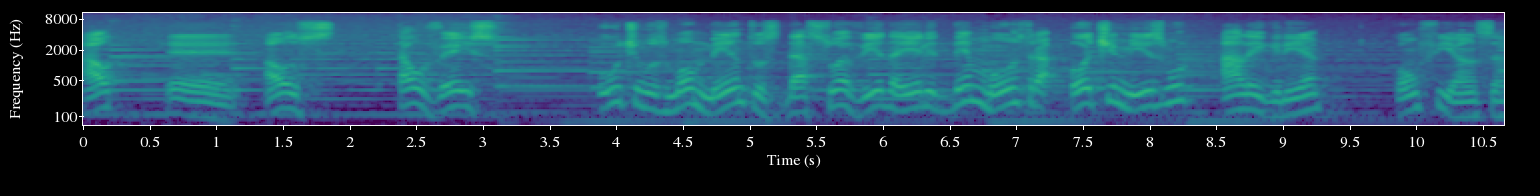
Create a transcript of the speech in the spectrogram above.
ao, é, aos talvez últimos momentos da sua vida, ele demonstra otimismo, alegria, confiança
